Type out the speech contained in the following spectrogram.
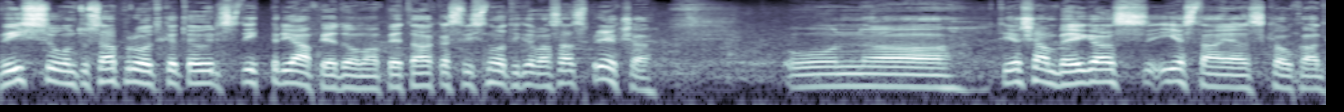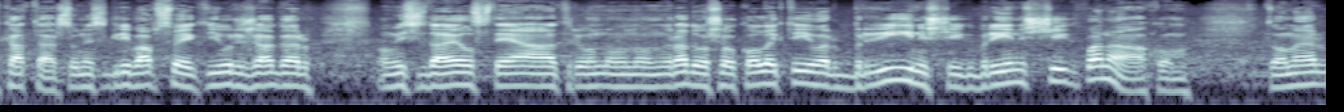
visu, un tu saproti, ka tev ir stipri jāpiedomā pie tā, kas viss notika tavās acis priekšā. Un, uh, tiešām beigās iestājās kaut kāda katars. Un es gribu apsveikt Juri Zagaru un visu Dailas teātri un, un, un radošo kolektīvu ar brīnišķīgu, brīnišķīgu panākumu. Tomēr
